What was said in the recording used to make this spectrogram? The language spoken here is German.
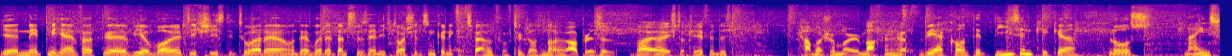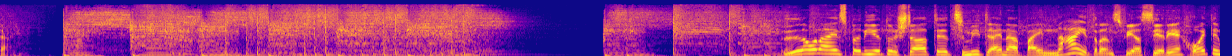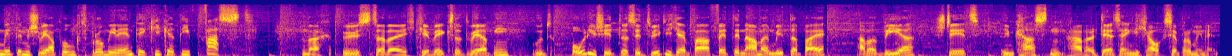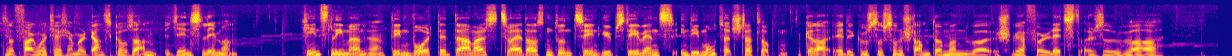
Ihr nennt mich einfach, äh, wie ihr wollt. Ich schieße die Tore und er wurde dann schlussendlich Torschützenkönig. 250.000 Euro Ablöse war ja echt okay, finde ich. Kann man schon mal machen. Wer konnte diesem Kicker bloß Nein sagen? Laula 1 pariert und startet mit einer beinahe Transferserie. Heute mit dem Schwerpunkt prominente Kicker, die fast nach Österreich gewechselt werden. Und holy shit, da sind wirklich ein paar fette Namen mit dabei. Aber wer steht im Kasten, Harald? Der ist eigentlich auch sehr prominent. Dann fangen wir gleich einmal ganz groß an. Jens Lehmann. Jens Lehmann, ja. den wollte damals 2010 Hüb Stevens in die Mozartstadt locken. Genau, Eddie Gustafsson Stammtormann war schwer verletzt, also war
